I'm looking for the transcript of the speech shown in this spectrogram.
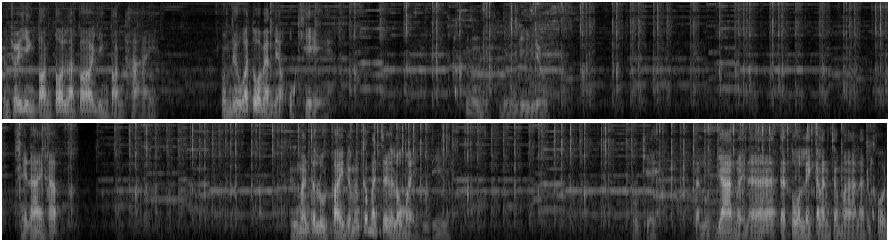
มันช่วยยิงตอนต้นแล้วก็ยิงตอนท้าย ผมถือว่าตัวแบบนี้โอเคอยิงดีอยู่ ใช้ได้ครับ ถึงมันจะหลุดไปเดี๋ยวมันก็มาเจอเราใหม่อยู่ดี โอเค แต่หลุดยากหน่อยนะ แต่ตัวเหล็กกำลังจะมาแล้วทุกคน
